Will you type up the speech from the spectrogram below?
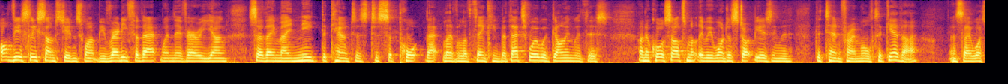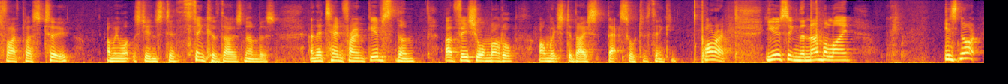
Obviously, some students won't be ready for that when they're very young, so they may need the counters to support that level of thinking, but that's where we're going with this. And of course, ultimately, we want to stop using the, the 10 frame altogether and say, what's 5 plus 2? And we want the students to think of those numbers. And the 10 frame gives them a visual model on which to base that sort of thinking. All right, using the number line is not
